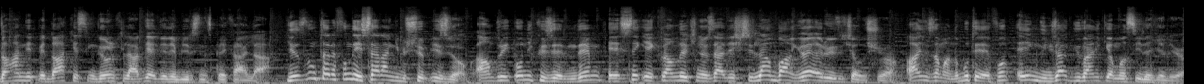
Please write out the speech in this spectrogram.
daha net ve daha kesin görüntüler de elde edebilirsiniz pekala. Yazılım tarafında ise herhangi bir sürpriz yok. Android 12 üzerinde esnek ekranlar için özelleştirilen UI arayüzü çalışıyor. Aynı zamanda bu telefon en güncel güvenlik yaması ile geliyor.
